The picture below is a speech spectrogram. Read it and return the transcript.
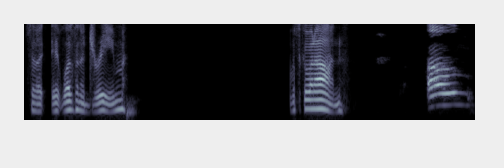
So it, it wasn't a dream. What's going on? Um.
